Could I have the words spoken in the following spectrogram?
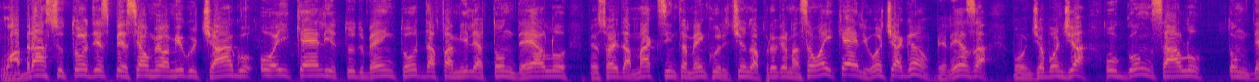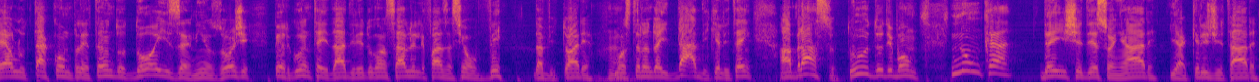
Um abraço todo especial, meu amigo Thiago. Oi, Kelly, tudo bem? Toda a família Tondelo, pessoal aí da Maxim também curtindo a programação. Oi, Kelly, ô Tiagão, beleza? Bom dia, bom dia. O Gonçalo Tondelo tá completando dois aninhos hoje. Pergunta a idade ali do Gonçalo, ele faz assim, ó, o V da vitória, mostrando a idade que ele tem. Abraço, tudo de bom. Nunca Deixe de sonhar e acreditar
